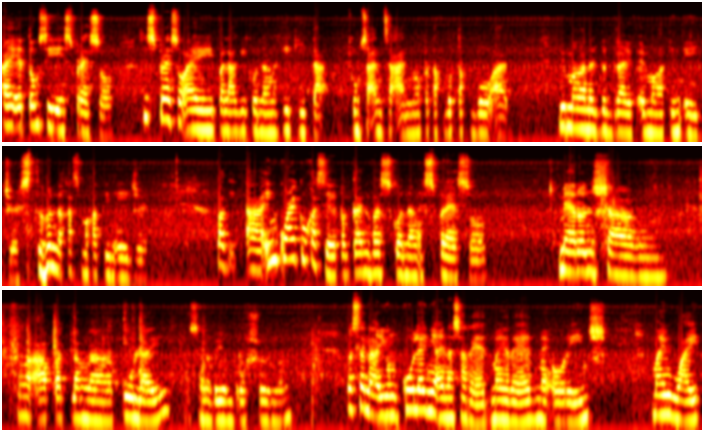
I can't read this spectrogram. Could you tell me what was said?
ay itong si Espresso. Si Espresso ay palagi ko nang nakikita kung saan-saan, no, patakbo-takbo at yung mga nagda-drive ay mga teenagers. To, lakas maka teenager. Pag ah, inquire ko kasi pag canvas ko ng espresso, meron siyang mga apat lang na kulay. Saan na ba yung brochure nun? Basta na, yung kulay niya ay nasa red. May red, may orange, may white,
